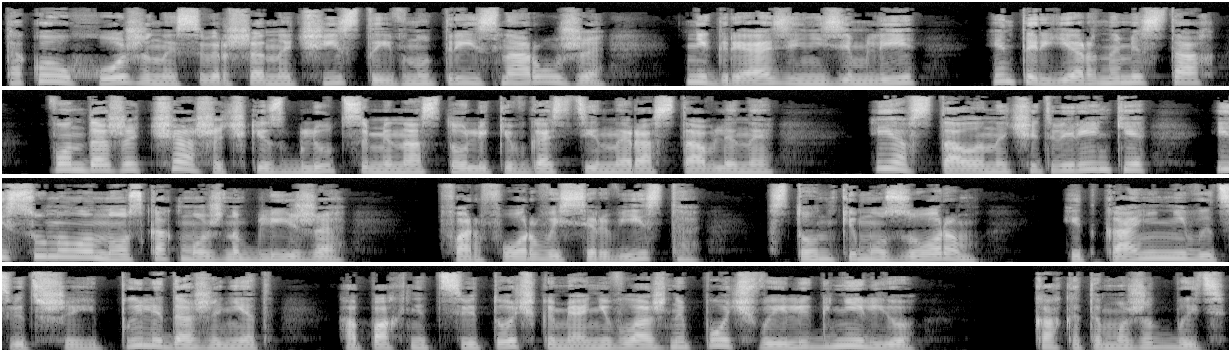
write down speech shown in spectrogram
Такой ухоженный, совершенно чистый внутри, и снаружи. Ни грязи, ни земли, интерьер на местах. Вон даже чашечки с блюдцами на столике в гостиной расставлены. Я встала на четвереньки и сунула нос как можно ближе. Фарфоровый сервиста с тонким узором, и ткани не выцветшие, и пыли даже нет, а пахнет цветочками, а не влажной почвой или гнилью. Как это может быть?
